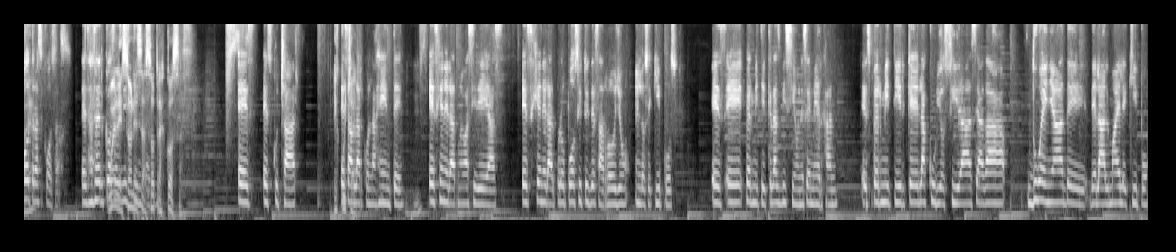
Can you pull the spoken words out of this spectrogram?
otras cosas es hacer cosas. ¿Cuáles son esas otras cosas? Es escuchar, es hablar con la gente, es generar nuevas ideas, es generar propósito y desarrollo en los equipos, es eh, permitir que las visiones emerjan, es permitir que la curiosidad se haga dueña del alma del equipo.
